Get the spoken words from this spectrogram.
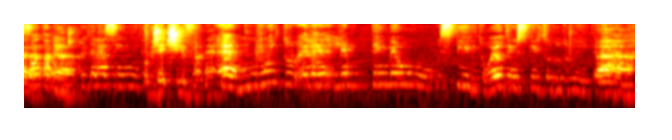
exatamente. O ah, Twitter é assim, objetiva, né? é muito, ele, é- ele é- tem meu espírito, eu tenho o espírito do Twitter. Aham.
